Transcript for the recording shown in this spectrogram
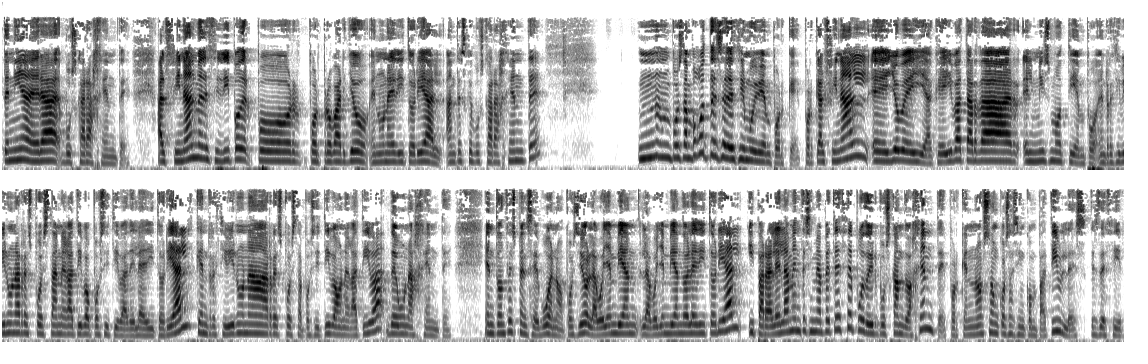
tenía era buscar a gente. Al final me decidí por, por probar yo en una editorial antes que buscar a gente pues tampoco te sé decir muy bien por qué, porque al final eh, yo veía que iba a tardar el mismo tiempo en recibir una respuesta negativa o positiva de la editorial que en recibir una respuesta positiva o negativa de un agente. Entonces pensé, bueno, pues yo la voy, enviando, la voy enviando a la editorial y paralelamente, si me apetece, puedo ir buscando agente, porque no son cosas incompatibles. Es decir,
